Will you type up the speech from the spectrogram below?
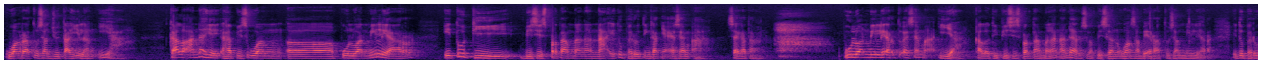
uang ratusan juta hilang, iya. Kalau Anda habis uang uh, puluhan miliar itu di bisnis pertambangan, nah itu baru tingkatnya SMA. Saya katakan, puluhan miliar itu SMA? Iya, kalau di bisnis pertambangan Anda harus menghabiskan uang sampai ratusan miliar. Itu baru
